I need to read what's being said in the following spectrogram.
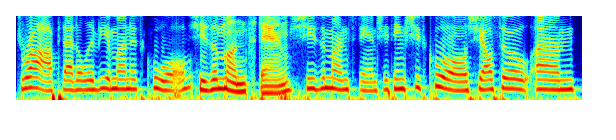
drop that Olivia Munn is cool. She's a Munn stan. She's a Munn stan. She thinks she's cool. She also, um,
